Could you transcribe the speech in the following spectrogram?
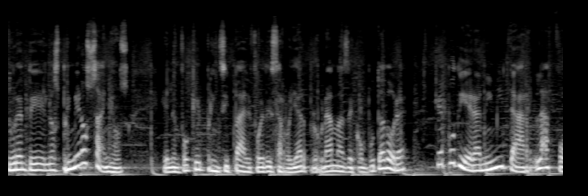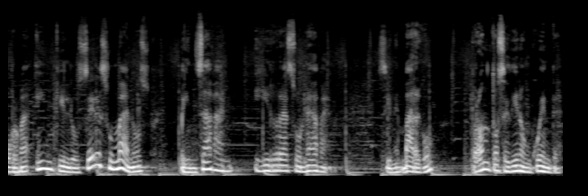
Durante los primeros años, el enfoque principal fue desarrollar programas de computadora que pudieran imitar la forma en que los seres humanos pensaban y razonaban. Sin embargo, pronto se dieron cuenta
